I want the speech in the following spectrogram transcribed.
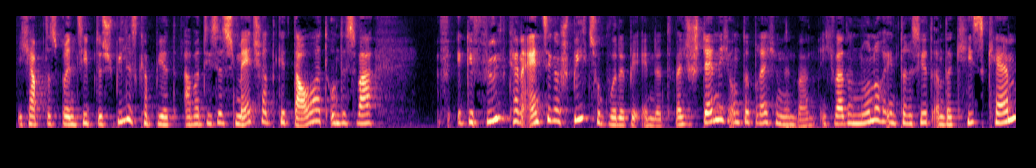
Ich habe das Prinzip des Spieles kapiert. Aber dieses Match hat gedauert und es war gefühlt kein einziger Spielzug wurde beendet, weil ständig Unterbrechungen waren. Ich war dann nur noch interessiert an der Kisscam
